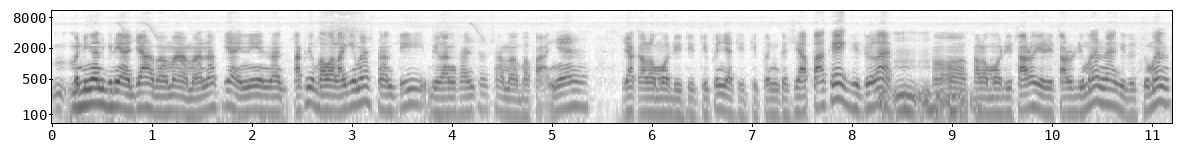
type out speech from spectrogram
mendingan gini aja abah mah amanat ya ini. Nan- tapi bawa lagi mas nanti bilang saja sama bapaknya ya kalau mau dititipin ya titipin ke siapa kek gitulah. Mm-mm. Oh, oh, kalau mau ditaruh ya ditaruh di mana gitu. Cuman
